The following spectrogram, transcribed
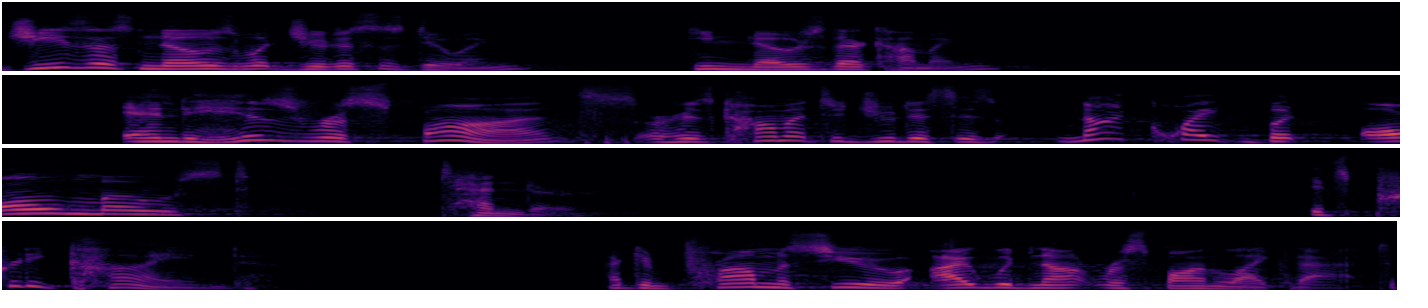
Jesus knows what Judas is doing, he knows they're coming. And his response or his comment to Judas is not quite, but almost tender. It's pretty kind. I can promise you I would not respond like that.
